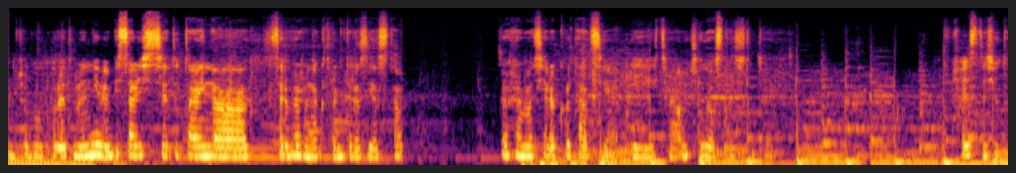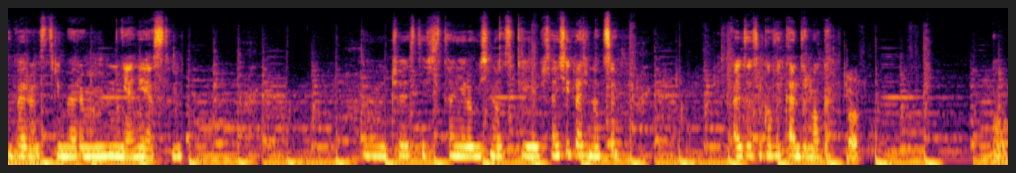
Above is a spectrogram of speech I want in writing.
Dlaczego akurat my? Nie wiem, pisaliście tutaj na serwerze, na którym teraz jestem, że macie rekrutację i chciałam się dostać tutaj. Czy jesteś youtuberem, streamerem? Nie, nie jestem. Yy, Czy jesteś w stanie robić nocki, w sensie grać w nocy? Ale to tylko w weekendy mogę. Tak. Dobra.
